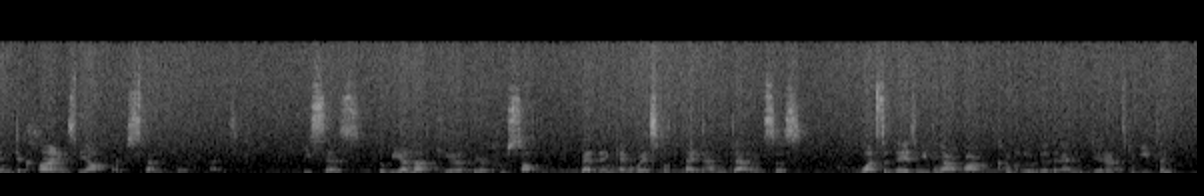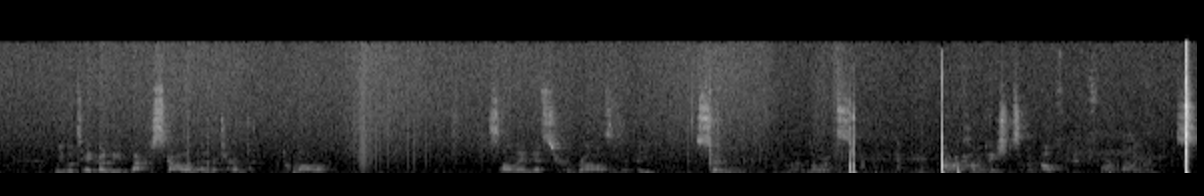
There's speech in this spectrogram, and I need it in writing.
and declines the offer to spend the night. He says, We are not here for your too soft bedding and wasteful nighttime dalliances. Once the day's meeting are, are concluded and dinner has been eaten, we will take our leave back to Scotland and return tomorrow. Salome knits her brows as if, Are you certain, my lords? Our accommodations have been outfitted for all your needs,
